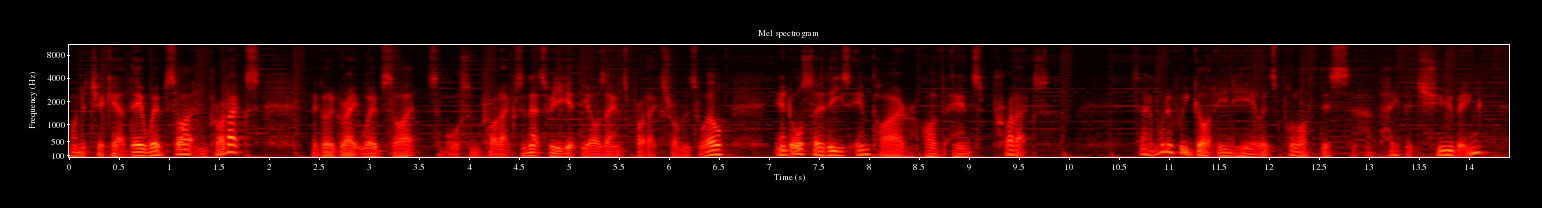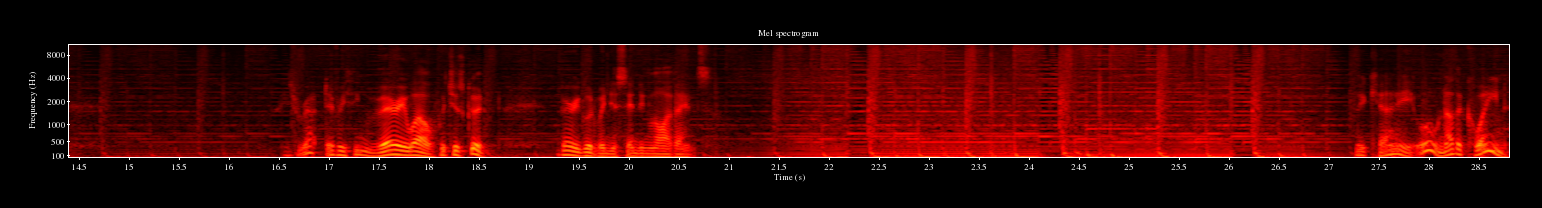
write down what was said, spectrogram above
want to check out their website and products. They've got a great website, some awesome products, and that's where you get the Oz Ants products from as well, and also these Empire of Ants products. So what have we got in here? Let's pull off this uh, paper tubing. He's wrapped everything very well, which is good. Very good when you're sending live ants. Okay, oh, another queen.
